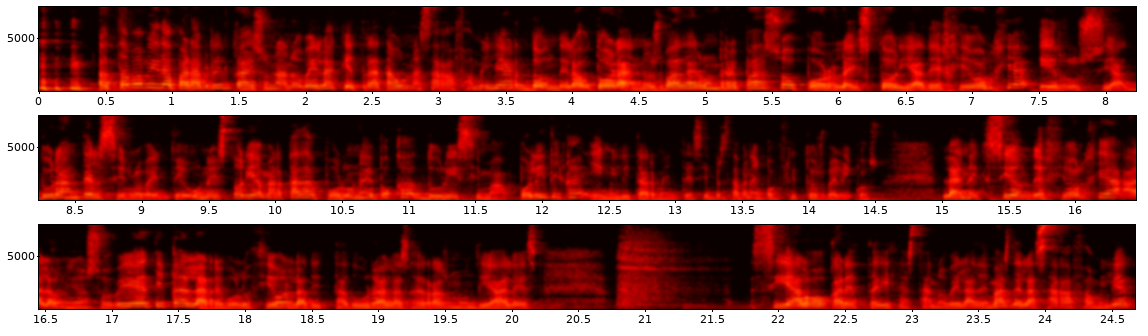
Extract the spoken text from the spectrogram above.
la octava vida para Brilka es una novela que trata una saga familiar donde la autora nos va a dar un repaso por la historia de Georgia y Rusia durante el siglo XX, una historia marcada por una época durísima, política y militarmente, siempre estaban en conflictos bélicos. La anexión de Georgia a la Unión Soviética, la revolución, la dictadura, las guerras mundiales si algo caracteriza esta novela, además de la saga familiar,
